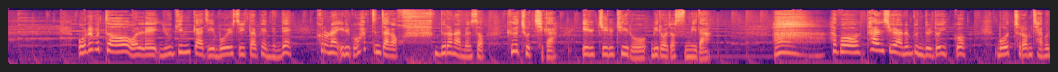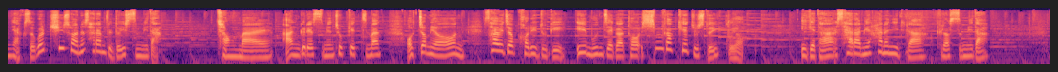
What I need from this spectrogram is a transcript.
오늘부터 원래 6인까지 모일 수 있다고 했는데 코로나19 확진자가 확 늘어나면서 그 조치가 일주일 뒤로 미뤄졌습니다. 아, 하고 탄식을 하는 분들도 있고 모처럼 잡은 약속을 취소하는 사람들도 있습니다. 정말 안 그랬으면 좋겠지만 어쩌면 사회적 거리두기 이 문제가 더 심각해질 수도 있고요. 이게 다 사람이 하는 일이라 그렇습니다.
